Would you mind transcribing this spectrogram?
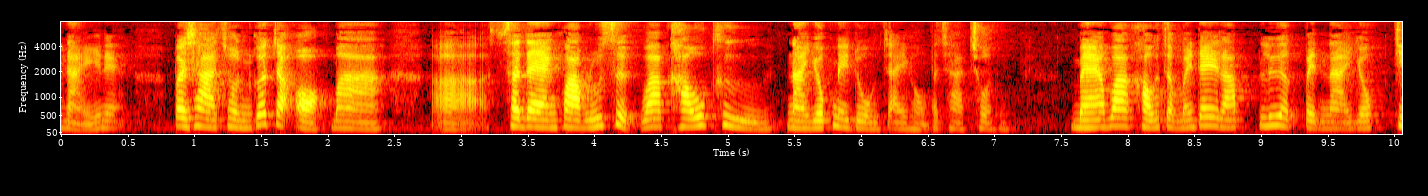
ไหนเนี่ยประชาชนก็จะออกมาแสดงความรู้สึกว่าเขาคือนายกในดวงใจของประชาชน แม้ว่าเขาจะไม่ได้รับเลือกเป็นนายกจ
